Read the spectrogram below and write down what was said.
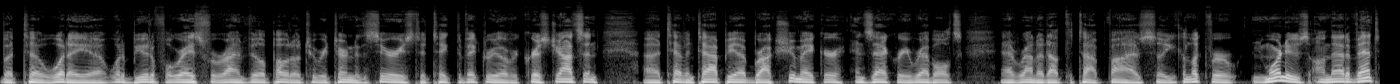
But uh, what a uh, what a beautiful race for Ryan Villopoto to return to the series to take the victory over Chris Johnson, uh, Tevin Tapia, Brock Shoemaker, and Zachary Rebholz uh, rounded out the top five. So you can look for more news on that event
